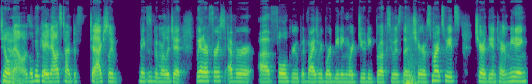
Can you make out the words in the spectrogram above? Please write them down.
till Yeah. now. I was like, okay, now it's time to to actually make this a bit more legit. We had our first ever uh, full group advisory board meeting where Judy Brooks, who is the chair of SmartSweets, chaired the entire meeting.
